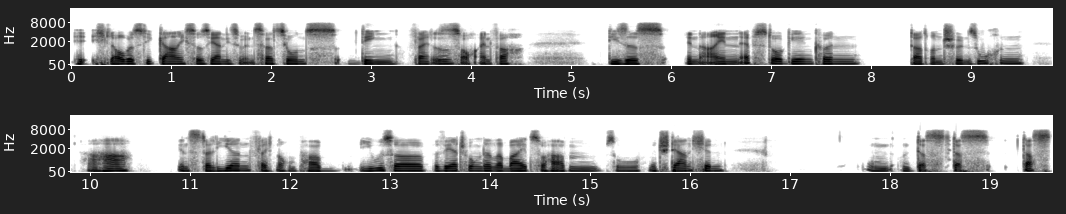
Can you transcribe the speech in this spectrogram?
ich, glaube, es liegt gar nicht so sehr an diesem Installationsding. Vielleicht ist es auch einfach dieses in einen App Store gehen können, da drin schön suchen, aha, installieren, vielleicht noch ein paar User-Bewertungen da dabei zu haben, so mit Sternchen. Und, und dass das, das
